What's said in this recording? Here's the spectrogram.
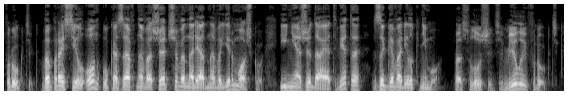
фруктик? Вопросил он, указав на вошедшего нарядного ермошку, и, не ожидая ответа, заговорил к нему. Послушайте, милый фруктик,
